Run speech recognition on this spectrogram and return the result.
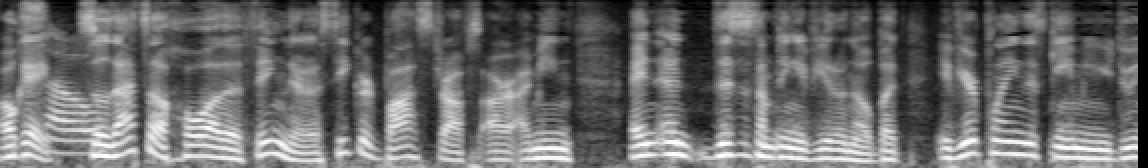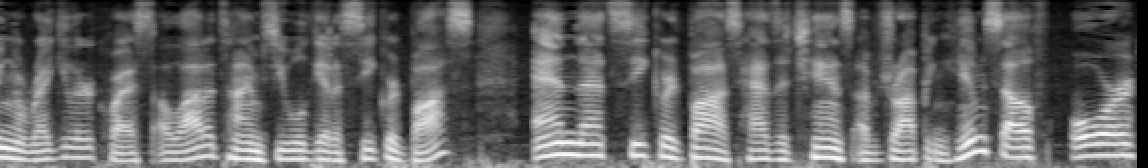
Okay, so, So- that's a whole other thing there. The secret boss drops are, I mean, and and this is something if you don't know, but if you're playing this game and you're doing a regular quest, a lot of times you will get a secret boss, and that secret boss has a chance of dropping himself or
